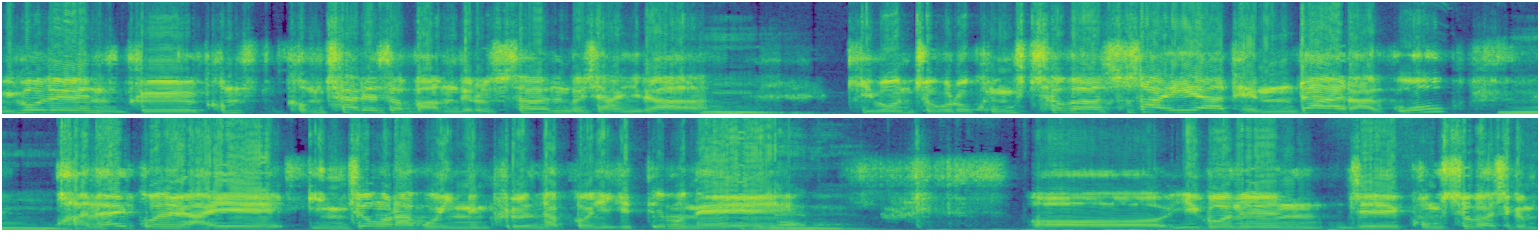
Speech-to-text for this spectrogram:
이거는 그 검, 검찰에서 마음대로 수사하는 것이 아니라 음, 기본적으로 공수처가 수사해야 된다라고 음. 관할권을 아예 인정을 하고 있는 그런 사건이기 때문에 네네. 어 이거는 이제 공수처가 지금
